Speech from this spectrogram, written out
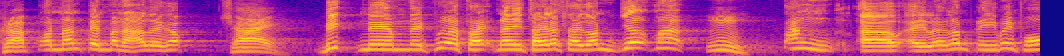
ครับตอนนั้นเป็นปัญหาเลยครับ ใช่บิ๊กเนมในเพื่อไทยในไทยรักไทยตอนนนเยอะมากอืมตั้งเอ่อไอ้รัฐมนตรีไม่พอ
